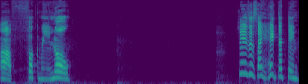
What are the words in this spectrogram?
Ah, fuck me, no. Jesus, I hate that thing.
